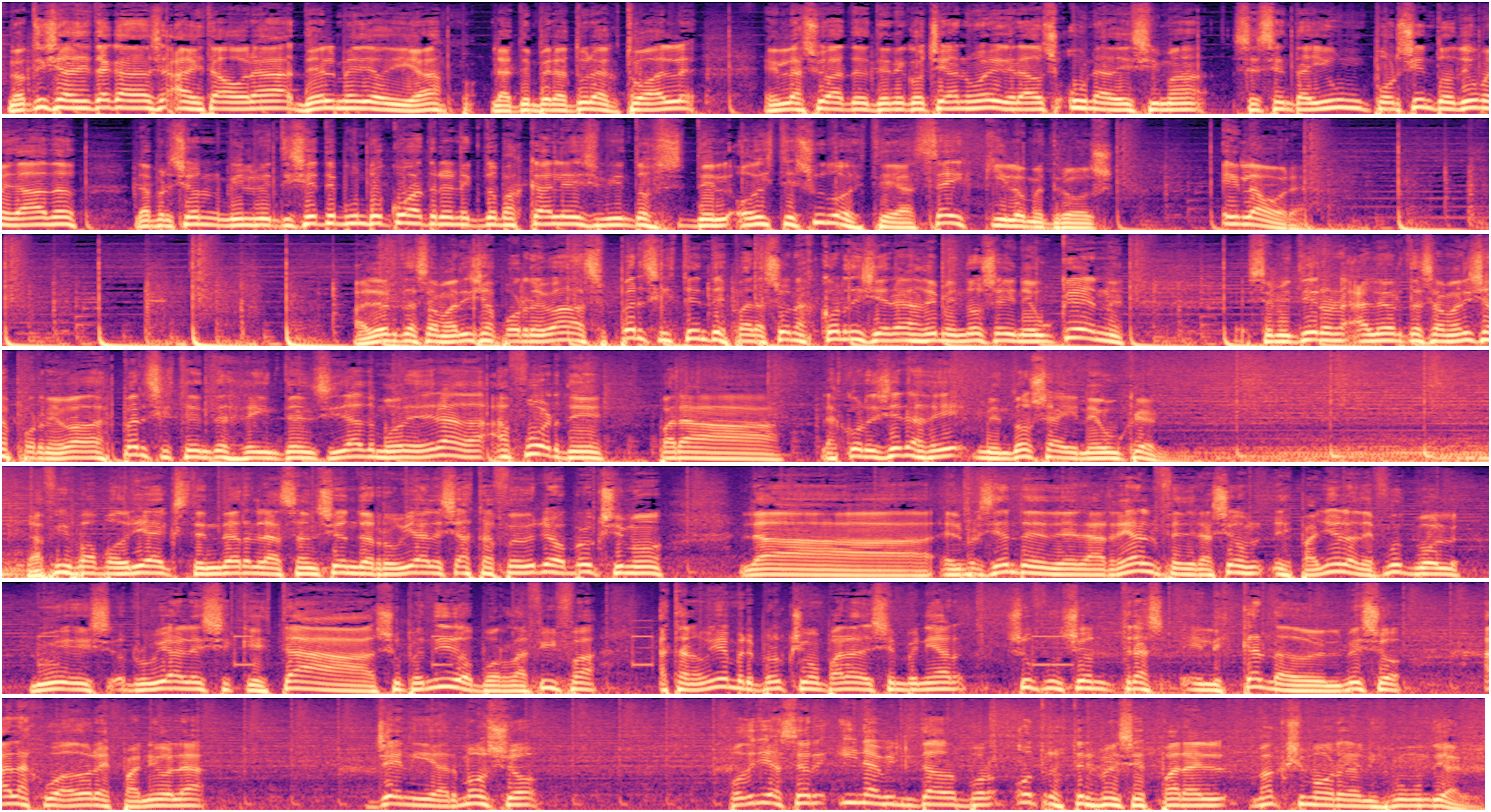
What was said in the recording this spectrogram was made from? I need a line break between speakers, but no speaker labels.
Noticias destacadas a esta hora del mediodía. La temperatura actual en la ciudad de Tenecochea 9 grados, una décima, 61% de humedad, la presión 1027.4 en hectopascales, vientos del oeste-sudoeste a 6 kilómetros en la hora. Alertas amarillas por nevadas persistentes para zonas cordilleranas de Mendoza y Neuquén. Se emitieron alertas amarillas por nevadas persistentes de intensidad moderada a fuerte para las cordilleras de Mendoza y Neuquén. La FIFA podría extender la sanción de Rubiales hasta febrero próximo. El presidente de la Real Federación Española de Fútbol, Luis Rubiales, que está suspendido por la FIFA hasta noviembre próximo para desempeñar su función tras el escándalo del beso a la jugadora española Jenny Hermoso, podría ser inhabilitado por otros tres meses para el máximo organismo mundial.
